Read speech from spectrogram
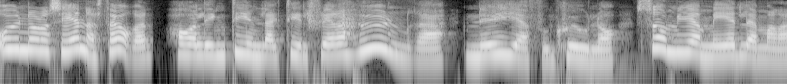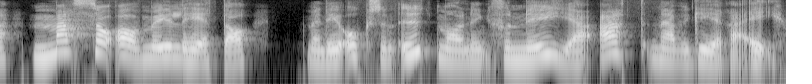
Och under de senaste åren har LinkedIn lagt till flera hundra nya funktioner som ger medlemmarna massor av möjligheter. Men det är också en utmaning för nya att navigera i.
